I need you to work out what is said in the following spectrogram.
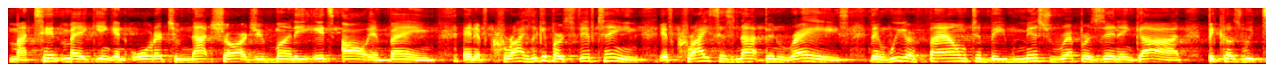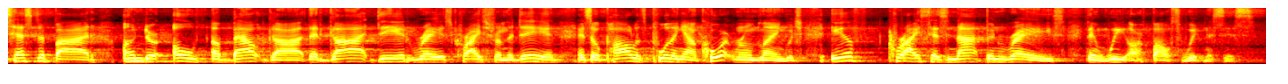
my tent making in order to not charge you money, it's all in vain. And if Christ, look at verse 15, if Christ has not been raised, then we are found to be misrepresenting God because we testified under oath about God that God did raise Christ from the dead. And so Paul is pulling out courtroom language. If Christ has not been raised, then we are false witnesses.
